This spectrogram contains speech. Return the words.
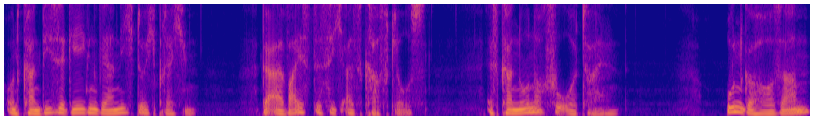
und kann diese Gegenwehr nicht durchbrechen. Da erweist es sich als kraftlos. Es kann nur noch verurteilen. Ungehorsam,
